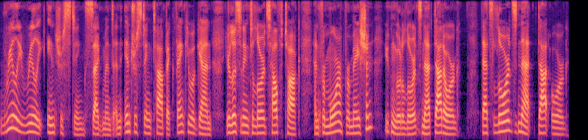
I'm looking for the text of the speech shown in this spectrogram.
Really, really interesting segment, an interesting topic. Thank you again. You're listening to Lourdes Health Talk, and for more information, you can go to lourdesnet.org. That's lourdesnet.org.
